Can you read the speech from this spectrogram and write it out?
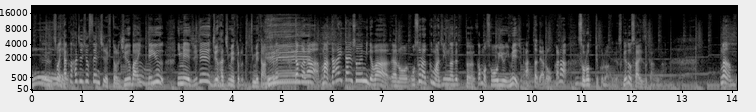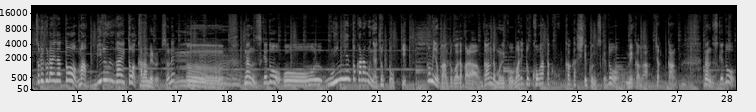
うんつまり180センチの人の10倍っていうイメージで18メートルって決めたんですね。だから、まあ大体そういう意味では、あの、おそらくマジンガー Z なんかもそういうイメージがあったであろうから、揃ってくるわけですけど、サイズ感が。まあ、それぐらいだと、まあ、ビル街とは絡めるんですよね。うん。うんなんですけどお人間と絡むにはちょっと大きい。富野監督はだからガンダムにこう割と小型化していくんですけどメカが若干。なんですけど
